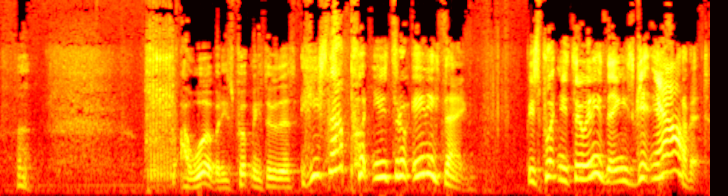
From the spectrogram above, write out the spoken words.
I would, but he's put me through this. He's not putting you through anything. If he's putting you through anything, he's getting you out of it.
